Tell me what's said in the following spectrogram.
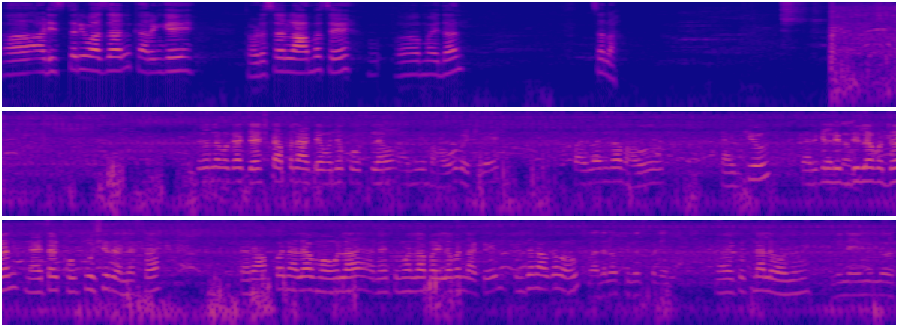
अडीच तरी वाजाल कारण की थोडंसं लांबच आहे मैदान. चला. मित्रांनो बघा जस्ट आपण अड्ड्यामध्ये पोचलो आणि भाऊ भेटले. पहिल्यांदा भाऊ थँक्यू कारण की लिफ्ट दिल्याबद्दल नाहीतर खूप उशीर झाला असता. तर आपण आल्या मऊला आणि तुम्हाला बैल पण दाखवेल तुमचं नाव का भाऊ? माझं नाव सुरेश पटेल कुठून आलं भाऊ तुम्ही? मी नवी मुंबईवर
